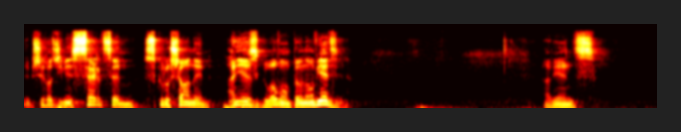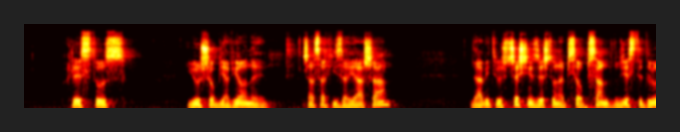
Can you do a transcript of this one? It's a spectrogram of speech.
My przychodzimy z sercem skruszonym, a nie z głową pełną wiedzy. A więc Chrystus już objawiony w czasach Izajasza. Dawid już wcześniej zresztą napisał Psalm 22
